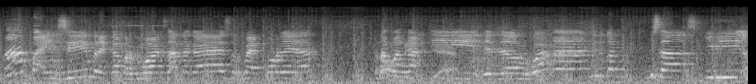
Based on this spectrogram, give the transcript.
Ngapain sih mereka berdua di sana guys, survivornya ya? Kenapa nggak di, di dalam ruangan? Itu kan bisa skidi.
